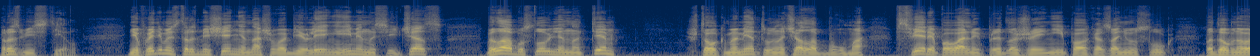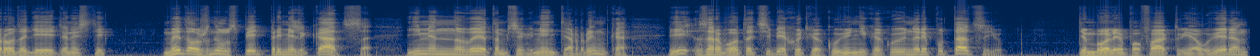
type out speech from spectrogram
разместил. Необходимость размещения нашего объявления именно сейчас была обусловлена тем, что к моменту начала бума в сфере повальных предложений по оказанию услуг подобного рода деятельности мы должны успеть примелькаться именно в этом сегменте рынка и заработать себе хоть какую-никакую на репутацию. Тем более, по факту, я уверен,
